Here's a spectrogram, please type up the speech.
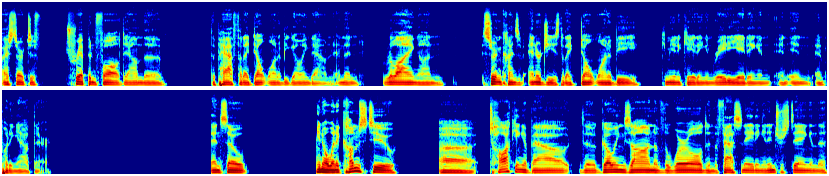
I start to trip and fall down the the path that I don't want to be going down. And then relying on certain kinds of energies that I don't want to be communicating and radiating and and in and putting out there. And so, you know, when it comes to uh, talking about the goings on of the world and the fascinating and interesting and the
